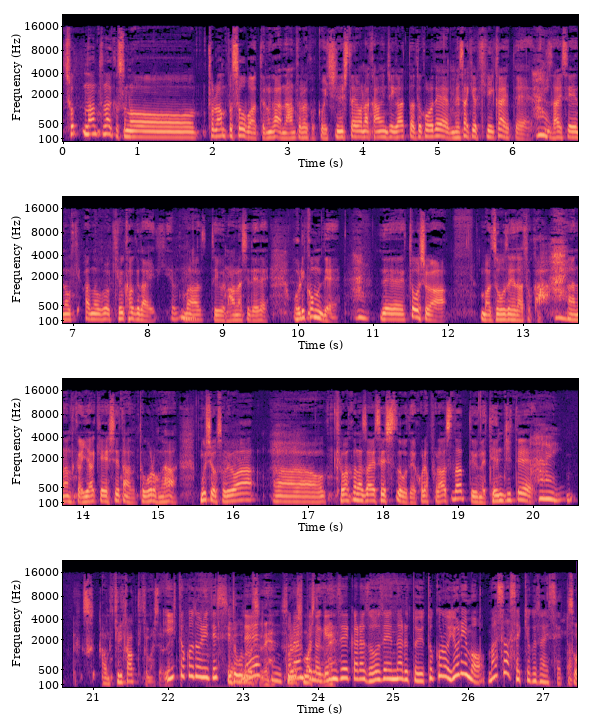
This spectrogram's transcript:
ちょっとなんとなくそのトランプ相場っていうのがなんとなくこう一年したような感じがあったところで目先を切り替えて、財政のあの急拡大、まあ、という話で、ね、織り込んで、はい、で当初はまあ、増税だとか、はい、なんとか嫌気してたところが、むしろそれはあ巨額な財政出動で、これはプラスだっていうね、転じて、はい、あの切り替わってきました、ね、いいとこ取りですよね。いいね。トランプの減税から増税になるというところよりも、まずは積極財政と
